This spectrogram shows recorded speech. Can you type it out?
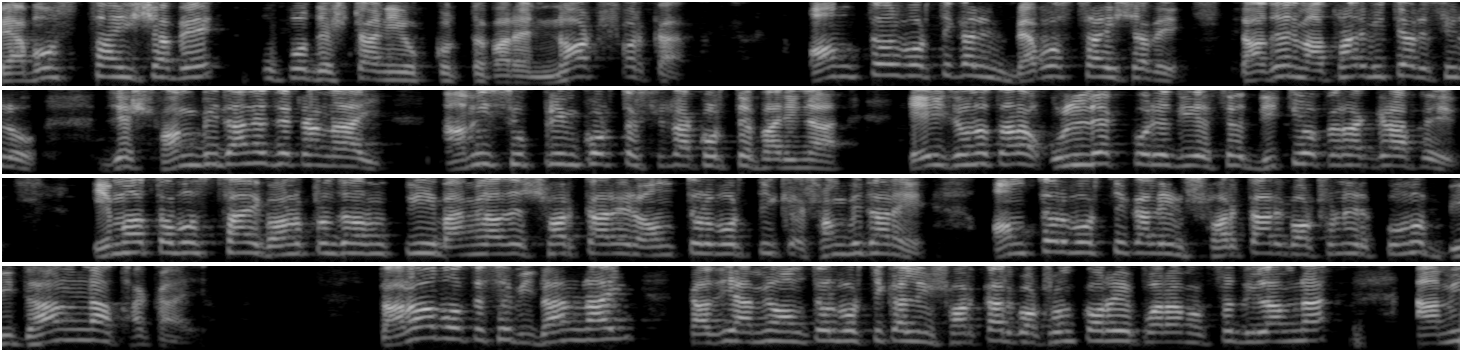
ব্যবস্থা হিসাবে উপদেষ্টা নিয়োগ করতে পারেন নট সরকার। অন্তর্বর্তীকালীন ব্যবস্থা হিসাবে তাদের মাথার ভিতরে ছিল যে সংবিধানে যেটা নাই, আমি সুপ্রিম কোর্ট তো সেটা করতে পারি না। এই জন্য তারা উল্লেখ করে দিয়েছে দ্বিতীয় প্যারাগ্রাফে, এমত অবস্থায় গণপ্রজাতন্ত্রী বাংলাদেশ সরকারের অন্তর্বর্তী সংবিধানে অন্তর্বর্তীকালীন সরকার গঠনের কোনো বিধান না থাকায়। তারাও বলতেছে বিধান নাই, কাজে আমি অন্তর্বর্তীকালীন সরকার গঠন করে পরামর্শ দিলাম না, আমি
